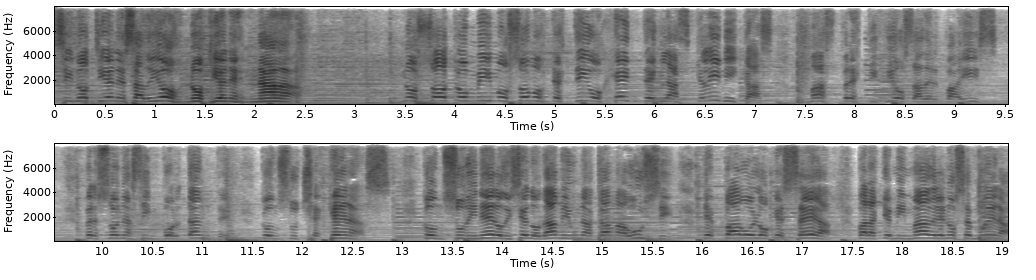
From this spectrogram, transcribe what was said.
si no tienes a Dios, no tienes nada. Nosotros mismos somos testigos, gente en las clínicas más prestigiosas del país. Personas importantes con sus chequeras, con su dinero, diciendo, dame una cama UCI, te pago lo que sea para que mi madre no se muera,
